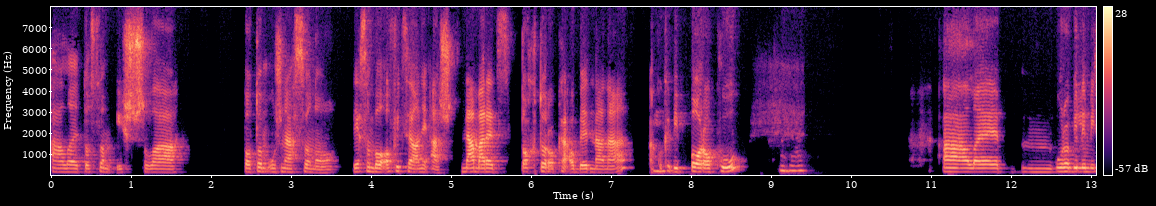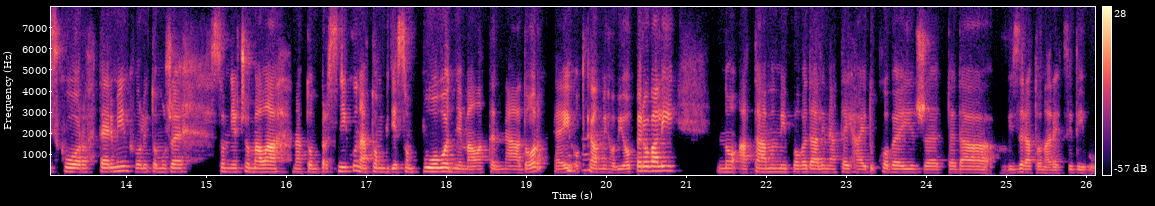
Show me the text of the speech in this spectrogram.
ale to som išla potom už na sono. Ja som bola oficiálne až na marec tohto roka objednaná, ako mhm. keby po roku. Mm-hmm. Ale um, urobili mi skôr termín kvôli tomu, že som niečo mala na tom prsníku, na tom, kde som pôvodne mala ten nádor, hej, mm-hmm. odkiaľ mi ho vyoperovali. No a tam mi povedali na tej hajdukovej, že teda vyzerá to na recidívu.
